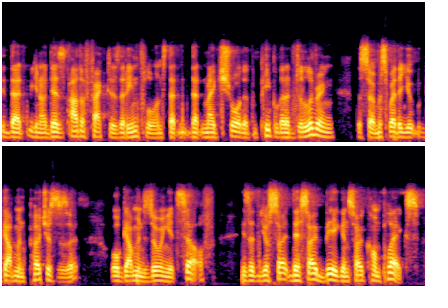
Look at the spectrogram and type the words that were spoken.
that you know there's other factors that influence that that make sure that the people that are delivering the service, whether your government purchases it or government is doing itself, is that you're so they're so big and so complex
